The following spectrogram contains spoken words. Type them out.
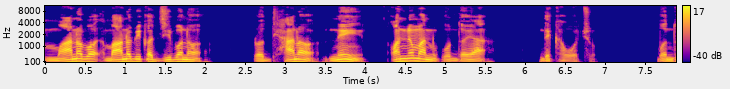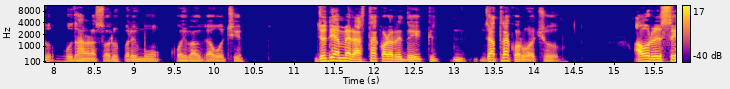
ମାନବ ମାନବିକ ଜୀବନର ଧ୍ୟାନ ନେଇ ଅନ୍ୟମାନଙ୍କୁ ଦୟା ଦେଖାଉଅଛୁ। ବନ୍ଧୁ ଉଦାହରଣ ସ୍ୱରୂପରେ ମୁଁ କହିବାକୁ ଯାଉଅଛି ଯଦି ଆମେ ରାସ୍ତା କଡ଼ରେ ଦେଇ ଯାତ୍ରା କରୁଅଛୁ ଆଉ ସେ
